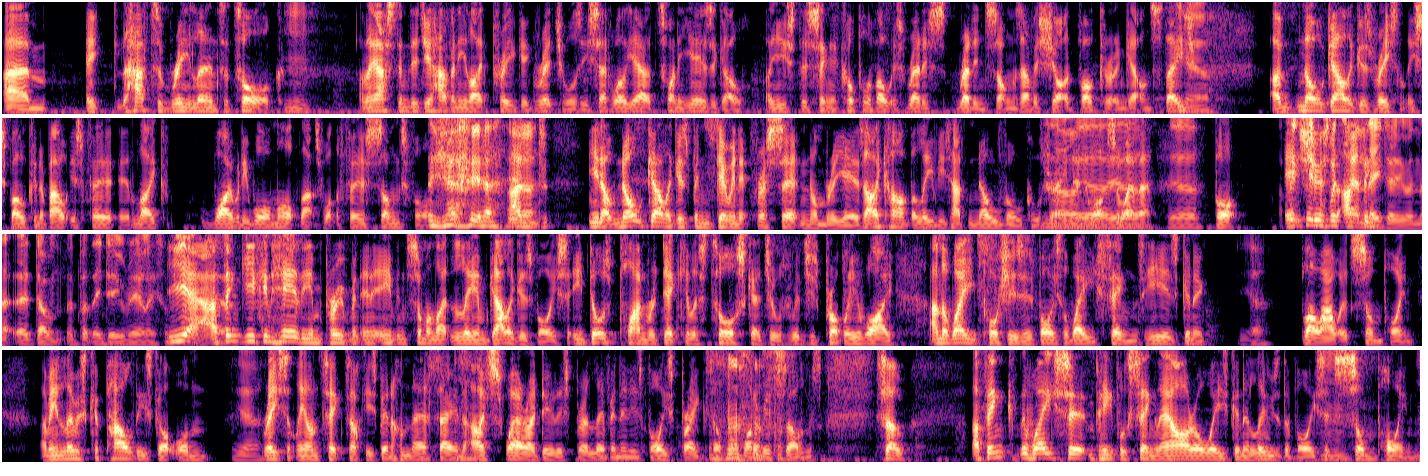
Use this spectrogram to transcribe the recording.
Um, he had to relearn to talk, Hmm. And they asked him, "Did you have any like pre-gig rituals?" He said, "Well, yeah, 20 years ago, I used to sing a couple of Otis Redding songs, have a shot at vodka, and get on stage." yeah. Um, Noel Gallagher's recently spoken about his like, why would he warm up? That's what the first song's for. Yeah, yeah. And you know, Noel Gallagher's been doing it for a certain number of years. I can't believe he's had no vocal training whatsoever. Yeah, yeah. But I think it's people just, I pretend they do and that they don't, but they do really. Sometimes, yeah, I think you can hear the improvement in even someone like Liam Gallagher's voice. He does plan ridiculous tour schedules, which is probably why. And the way he pushes his voice, the way he sings, he is going to Yeah, blow out at some point. I mean, Lewis Capaldi's got one yeah. recently on TikTok. He's been on there saying, "I swear I do this for a living," and his voice breaks up on one of his songs. So, I think the way certain people sing, they are always going to lose the voice Hmm. at some point.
